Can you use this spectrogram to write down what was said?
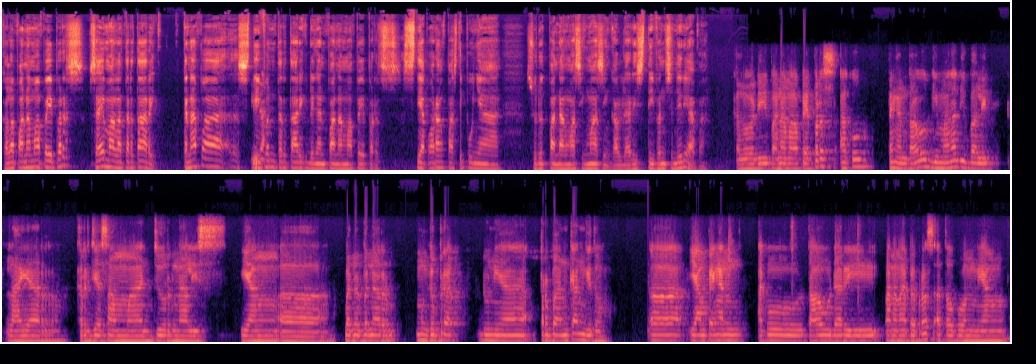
Kalau Panama Papers, saya malah tertarik. Kenapa Stephen ya. tertarik dengan Panama Papers? Setiap orang pasti punya sudut pandang masing-masing. Kalau dari Stephen sendiri apa? Kalau di Panama Papers, aku pengen tahu gimana di balik layar kerja sama jurnalis yang uh, benar-benar menggebrak dunia perbankan gitu. Uh, yang pengen aku tahu dari Panama Papers ataupun yang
